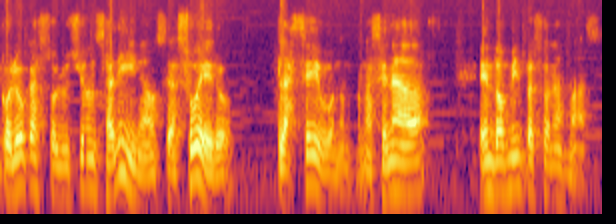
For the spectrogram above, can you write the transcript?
coloca solución salina, o sea, suero, placebo, no, no hace nada, en 2.000 personas más.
